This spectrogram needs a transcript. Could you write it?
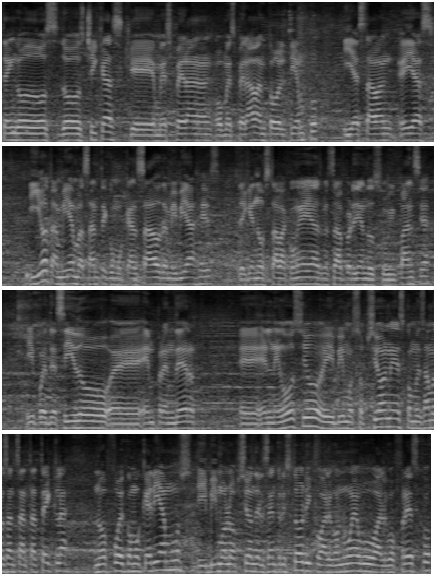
Tengo dos, dos chicas que me esperan o me esperaban todo el tiempo y ya estaban ellas y yo también bastante como cansado de mis viajes, de que no estaba con ellas, me estaba perdiendo su infancia y pues decido eh, emprender eh, el negocio y vimos opciones, comenzamos en Santa Tecla, no fue como queríamos y vimos la opción del centro histórico, algo nuevo, algo fresco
